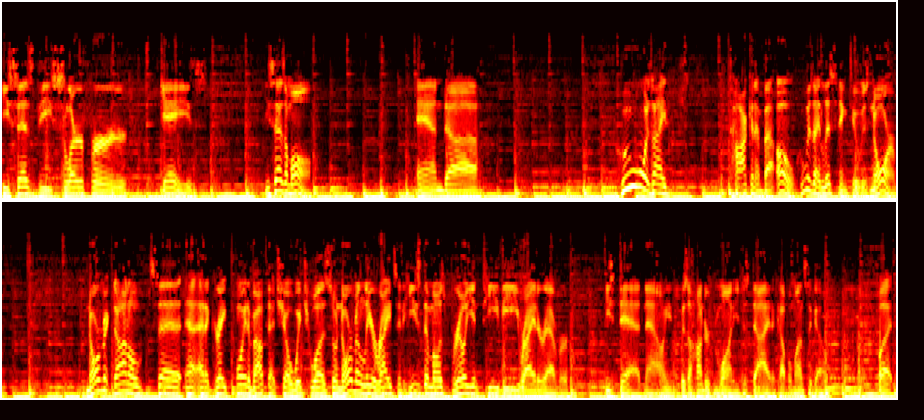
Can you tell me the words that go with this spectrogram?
He says the slur for gays. He says them all. And uh, who was I talking about? Oh, who was I listening to? It was Norm. Norm Macdonald said had a great point about that show, which was so Norman Lear writes it. He's the most brilliant TV writer ever. He's dead now. He was 101. He just died a couple months ago. But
